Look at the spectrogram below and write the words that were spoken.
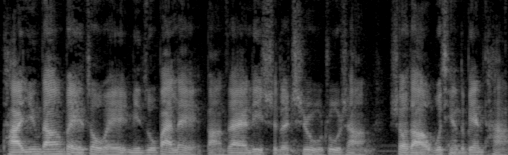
他应当被作为民族败类绑在历史的耻辱柱上，受到无情的鞭挞。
